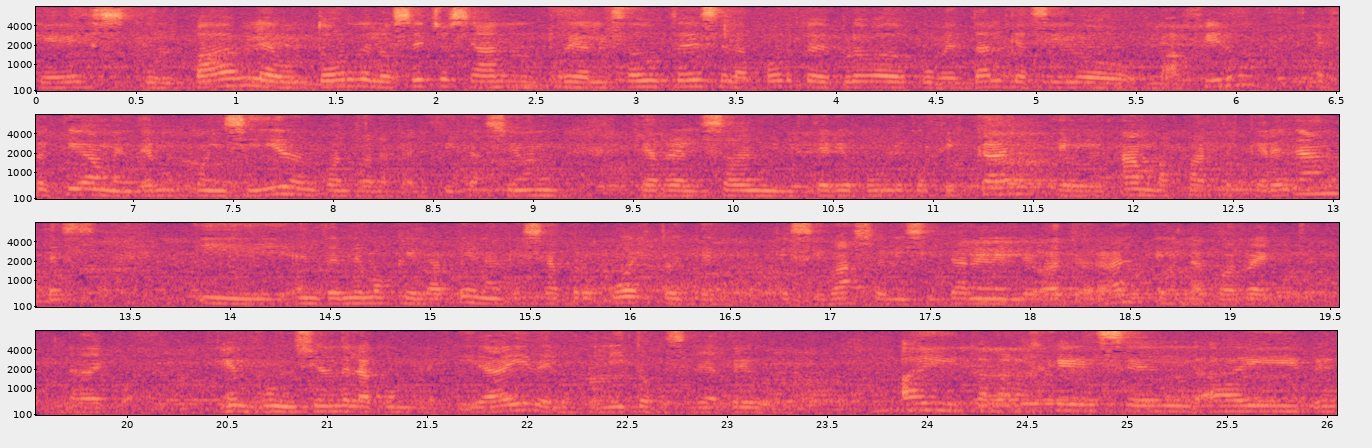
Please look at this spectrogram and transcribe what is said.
que es culpable, autor de los hechos? ¿Se han realizado ustedes el aporte de prueba documental que así lo afirma? Efectivamente, hemos coincidido en cuanto a la calificación que ha realizado el Ministerio Público Fiscal, eh, ambas partes querellantes, y entendemos que la pena que se ha propuesto y que, que se va a solicitar en el debate oral es la correcta, la adecuada, en función de la complejidad y de los delitos que se le atribuyen. ¿Hay cámaras GESEL, hay, eh,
